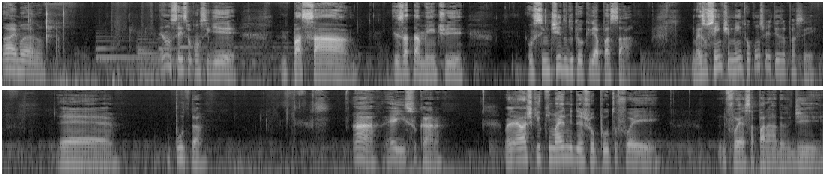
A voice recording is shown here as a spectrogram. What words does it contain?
Ai, mano. Eu não sei se eu consegui passar exatamente o sentido do que eu queria passar. Mas o sentimento eu com certeza passei. É. Puta. Ah, é isso, cara. Mas eu acho que o que mais me deixou puto foi. Foi essa parada de.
